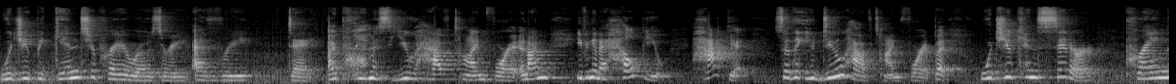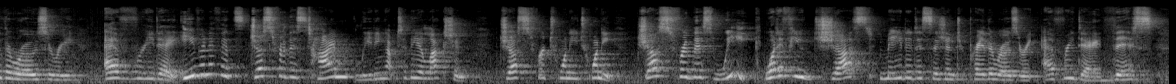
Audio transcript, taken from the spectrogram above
Would you begin to pray a rosary every day? I promise you have time for it, and I'm even to help you hack it so that you do have time for it. But would you consider praying the rosary every day, even if it's just for this time leading up to the election? Just for 2020, just for this week? What if you just made a decision to pray the rosary every day this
